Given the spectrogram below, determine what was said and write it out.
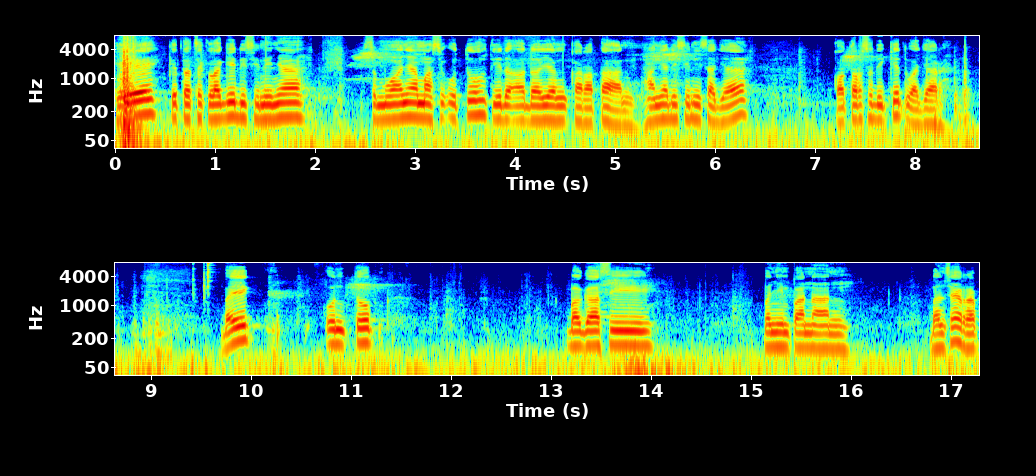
Oke, kita cek lagi di sininya Semuanya masih utuh, tidak ada yang karatan. Hanya di sini saja. Kotor sedikit wajar. Baik, untuk bagasi penyimpanan ban serep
